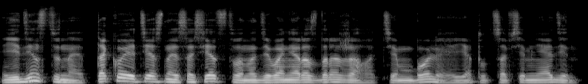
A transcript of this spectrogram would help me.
Единственное, такое тесное соседство на диване раздражало, тем более я тут совсем не один.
